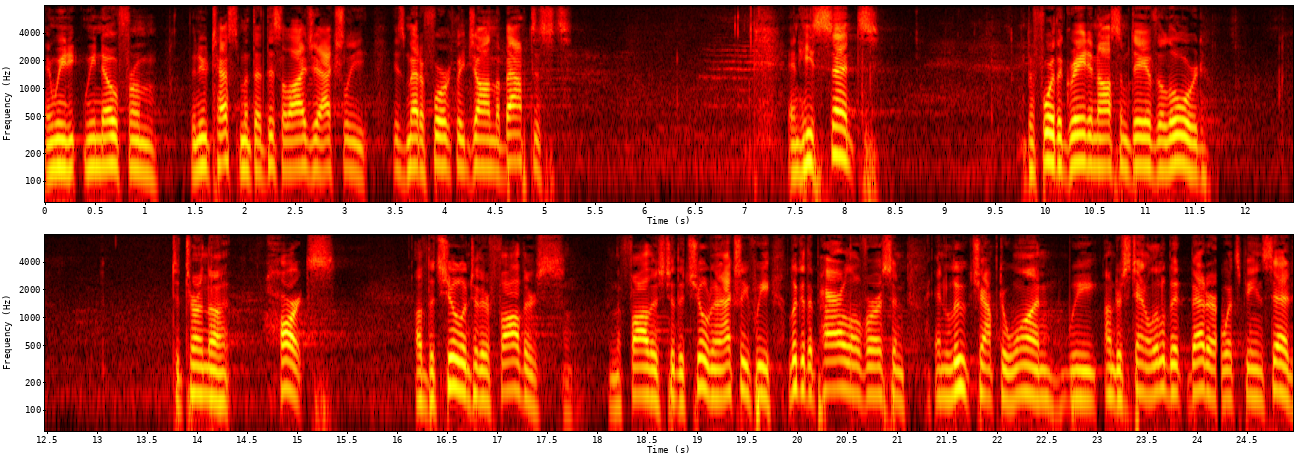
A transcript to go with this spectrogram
And we, we know from the New Testament that this Elijah actually is metaphorically John the Baptist. And he's sent before the great and awesome day of the Lord to turn the hearts of the children to their fathers and the fathers to the children. Actually, if we look at the parallel verse in, in Luke chapter 1, we understand a little bit better what's being said.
